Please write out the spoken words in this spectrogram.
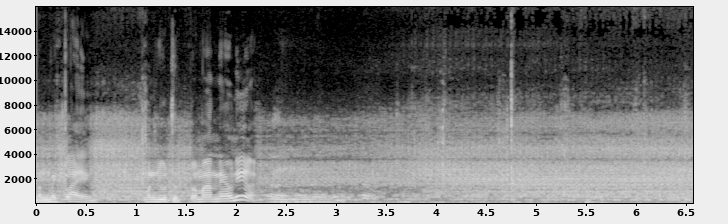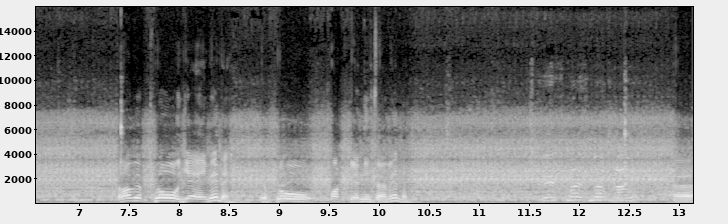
มันไม่ใกล้ มันอยู่ประมาณแนวเนี้ยเออเราไปโผล่ใหญ่ไหมเด้ไปโผล่พอดเปลี่ยนนี่แต่ไหมเด้เมื่อเมื่อเมื่อเราเออ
